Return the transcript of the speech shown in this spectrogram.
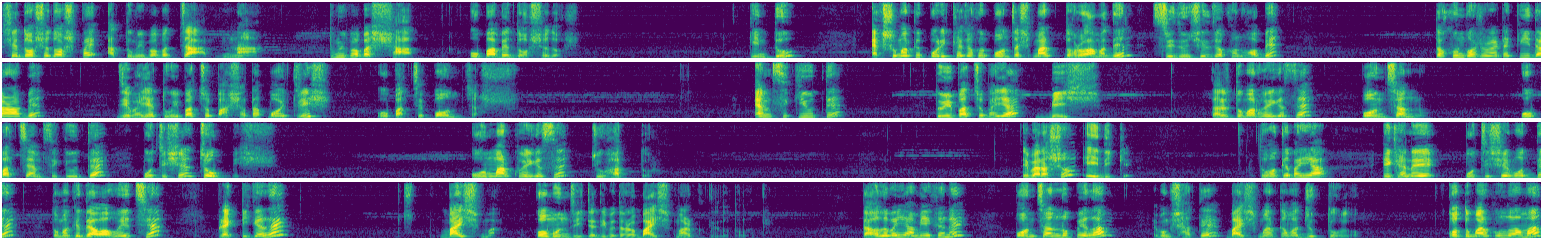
সে দশে দশ পায় আর তুমি পাবা চার। না, তুমি পাবা সাত, ও পাবে দশে দশ। কিন্তু একশো মার্কের পরীক্ষা যখন পঞ্চাশ মার্ক, ধরো আমাদের সৃজনশীল যখন হবে, তখন ঘটনাটা কি দাঁড়াবে? যে ভাইয়া, তুমি পাচ্ছ পাঁচ সাতা পঁয়ত্রিশ, ও পাচ্ছে পঞ্চাশ। এমসিকিউতে তুমি পাচ্ছ ভাইয়া বিশ। তাহলে তোমার হয়ে গেছে পঞ্চান্ন। ও পাচ্ছে এমসিকিউতে পঁচিশে চব্বিশ। ওর মার্ক হয়ে গেছে চুহাত্তর এবার আসো এই দিকে তোমাকে ভাইয়া এখানে পঁচিশের মধ্যে তোমাকে দেওয়া হয়েছে প্র্যাকটিক্যালে বাইশ মার্ক কমন যেটা দিবে, ধরো বাইশ মার্ক দিল তোমাকে। তাহলে ভাই আমি এখানে পঞ্চান্ন পেলাম এবং সাথে বাইশ মার্ক আমার যুক্ত হলো। কত মার্ক হলো আমার?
